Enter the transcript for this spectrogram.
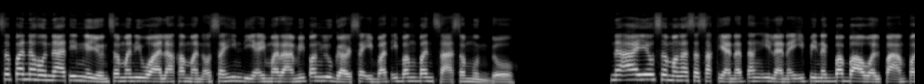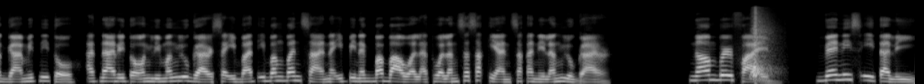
Sa panahon natin ngayon sa maniwala ka man o sa hindi ay marami pang lugar sa iba't ibang bansa sa mundo na ayaw sa mga sasakyan at ang ilan ay ipinagbabawal pa ang paggamit nito, at narito ang limang lugar sa iba't ibang bansa na ipinagbabawal at walang sasakyan sa kanilang lugar. Number 5. Venice, Italy.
